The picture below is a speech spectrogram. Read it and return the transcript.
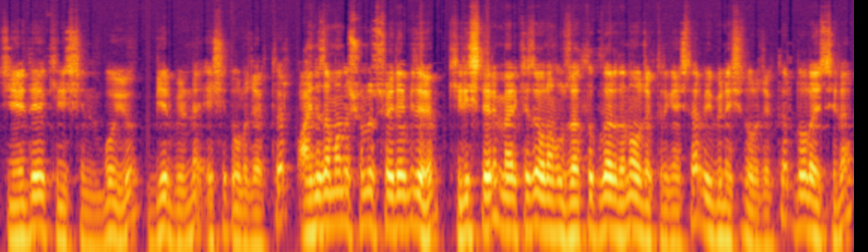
CD kirişinin boyu birbirine eşit olacaktır. Aynı zamanda şunu söyleyebilirim. Kirişlerin merkeze olan uzaklıkları da ne olacaktır gençler? Birbirine eşit olacaktır. Dolayısıyla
